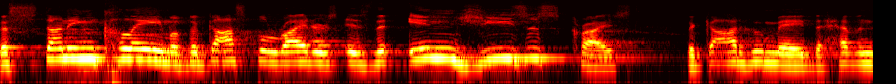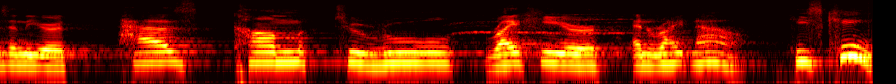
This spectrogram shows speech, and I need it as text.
The stunning claim of the Gospel writers is that in Jesus Christ, the God who made the heavens and the earth has come to rule right here and right now. He's king.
